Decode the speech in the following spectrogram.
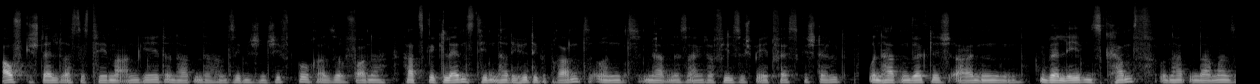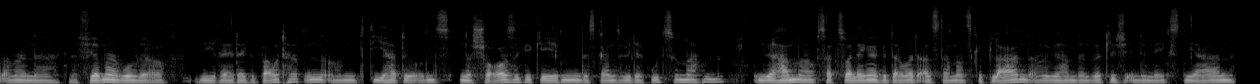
aufgestellt, was das Thema angeht und hatten da einen ziemlichen Schiffbruch. Also vorne hat es geglänzt, hinten hat die Hütte gebrannt und wir hatten das eigentlich auch viel zu spät festgestellt und hatten wirklich einen Überlebenskampf und hatten damals aber eine, eine Firma, wo wir auch die Räder gebaut hatten und die hatte uns eine Chance gegeben, das Ganze wieder gut zu machen. Und wir haben auch, es hat zwar länger gedauert als damals geplant, aber wir haben dann wirklich in den nächsten Jahren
